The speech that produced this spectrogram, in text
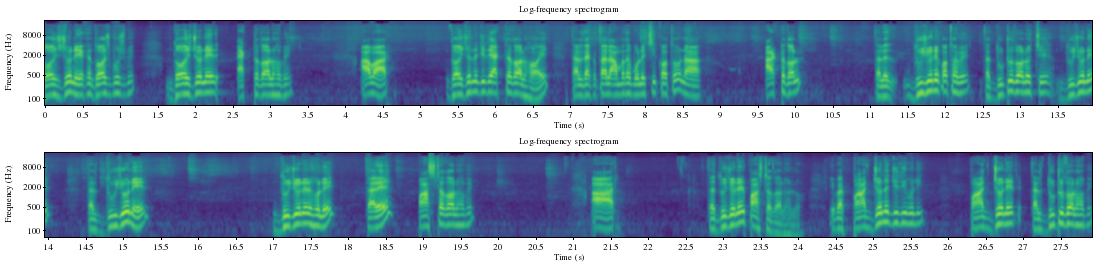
দশ জনের, এখানে দশ বসবে, দশ জনের একটা দল হবে। আবার দশ জনের যদি একটা দল হয়, তাহলে দেখো, তাহলে আমাদের বলেছি কত না আরেকটা দল, তাহলে দুজনে কত হবে? তা দুটো দল হচ্ছে দুজনের, তাহলে দুজনের দুজনের হলে তাহলে পাঁচটা দল হবে। আর তা দুজনের পাঁচটা দল হলো। এবার পাঁচজনের যদি বলি, পাঁচজনের তাহলে দুটো দল হবে,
